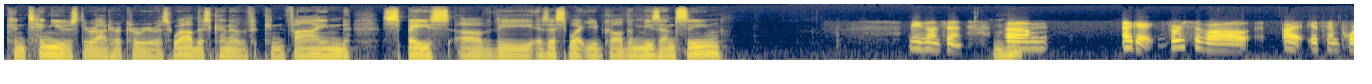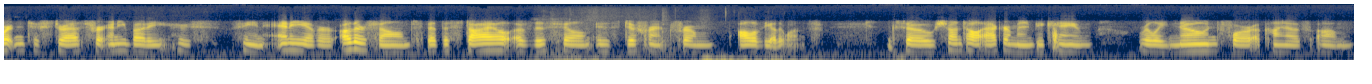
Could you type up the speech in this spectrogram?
continues throughout her career as well. This kind of confined space of the is this what you'd call the mise en scene? Mise en scène. Mhm. Um, okay, first of all, uh, it's important to stress for anybody who's seen any of her other films that the style of this film is different from all of the other ones. So Chantal Akerman became really known for a kind of um,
